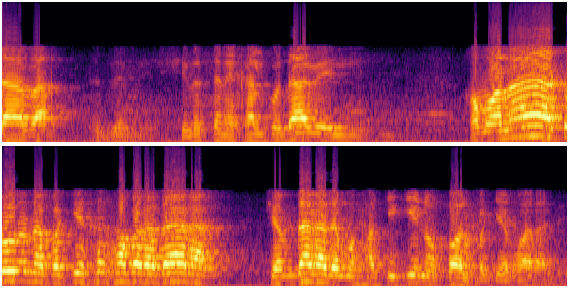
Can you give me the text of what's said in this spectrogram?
دا به زمي شنو سنې خلکو دا ویل خو مولانا ټول نه پکې خبره دارا چې همدغه د محققینو قول پکې غواره دي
